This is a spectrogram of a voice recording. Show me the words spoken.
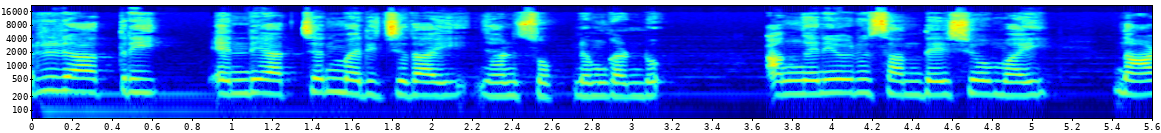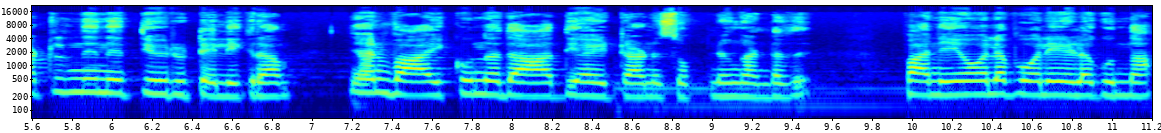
ഒരു രാത്രി എന്റെ അച്ഛൻ മരിച്ചതായി ഞാൻ സ്വപ്നം കണ്ടു. അങ്ങനെ ഒരു സന്ദേശവുമായി നാട്ടിൽ നിന്നെത്തിയ ഒരു ടെലിഗ്രാം ഞാൻ വായിക്കുന്നത് ആദ്യമായിട്ടാണ് സ്വപ്നം കണ്ടത്. പനയോല പോലെ ഇളകുന്ന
